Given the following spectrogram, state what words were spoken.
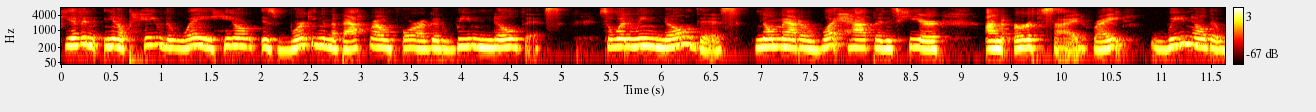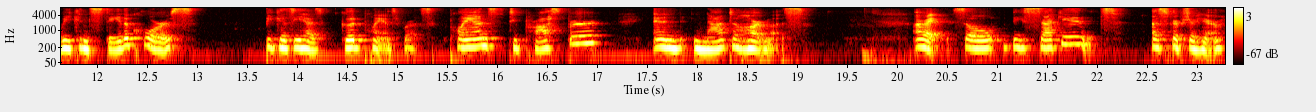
given, you know, paved the way. He is working in the background for our good. We know this. So when we know this, no matter what happens here on earth side, right? We know that we can stay the course because he has good plans for us. Plans to prosper and not to harm us. All right, so the second uh, scripture here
